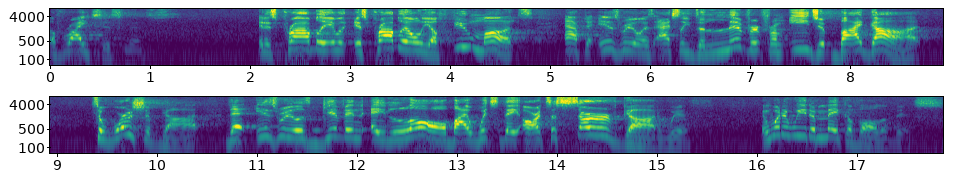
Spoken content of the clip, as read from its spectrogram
of righteousness. It is probably, it's probably only a few months after Israel is actually delivered from Egypt by God to worship God that Israel is given a law by which they are to serve God with. And what are we to make of all of this?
